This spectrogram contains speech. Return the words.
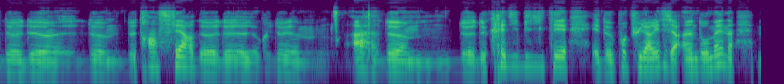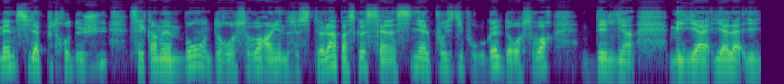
de, de, de transfert de, ah, de, crédibilité et de popularité, c'est-à-dire un domaine, même s'il a plus trop de jus, c'est quand même bon de recevoir un lien de ce site-là parce que c'est un signal positif pour Google de recevoir des liens. Mais il y a, il y a, la, il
